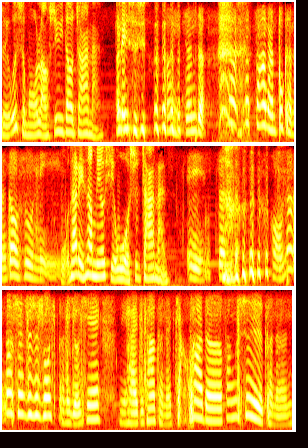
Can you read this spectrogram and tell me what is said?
对，为什么我老是遇到渣男？类似，哎，真的，那那渣男不可能告诉你，他脸上没有写我是渣男。哎，真的。哦，那那甚至是说，可能有一些女孩子，她可能讲话的方式，可能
